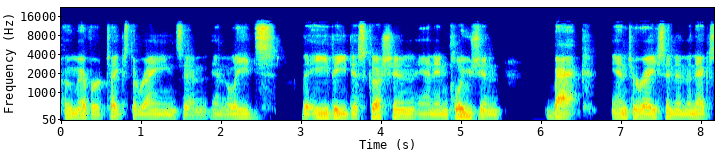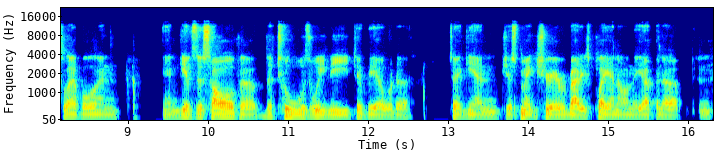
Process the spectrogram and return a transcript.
whomever takes the reins and and leads the EV discussion and inclusion back into racing in the next level and and gives us all the the tools we need to be able to to again just make sure everybody's playing on the up and up. And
